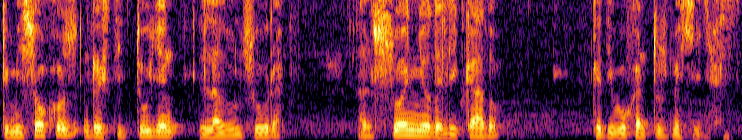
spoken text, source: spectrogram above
que mis ojos restituyen la dulzura al sueño delicado que dibujan tus mejillas.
